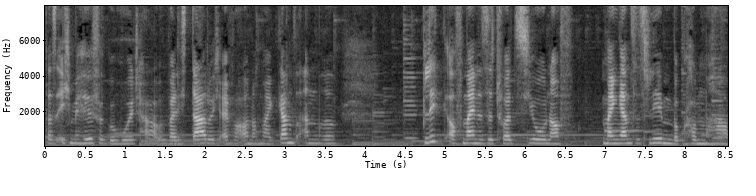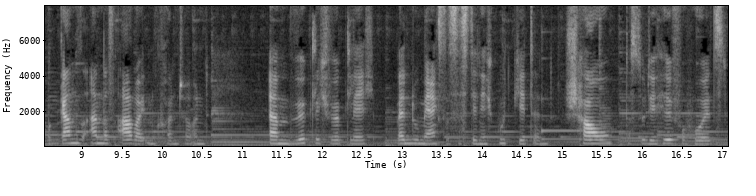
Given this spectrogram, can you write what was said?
dass ich mir Hilfe geholt habe, weil ich dadurch einfach auch nochmal ganz andere Blick auf meine Situation, auf mein ganzes Leben bekommen habe, ganz anders arbeiten konnte und ähm, wirklich, wirklich, wenn du merkst, dass es dir nicht gut geht, dann schau, dass du dir Hilfe holst.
